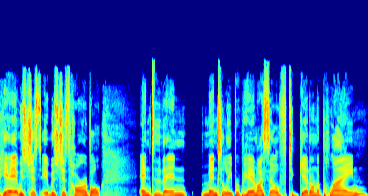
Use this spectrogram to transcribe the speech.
yeah, it was just it was just horrible, and to then mentally prepare myself to get on a plane,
